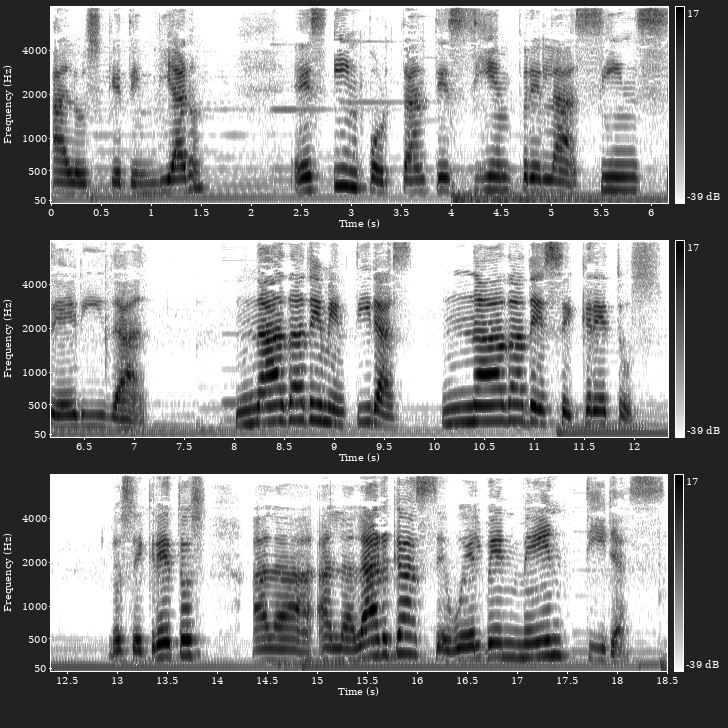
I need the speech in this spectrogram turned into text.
a los que te enviaron. Es importante siempre la sinceridad. Nada de mentiras, nada de secretos. Los secretos a la, a la larga se vuelven mentiras.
